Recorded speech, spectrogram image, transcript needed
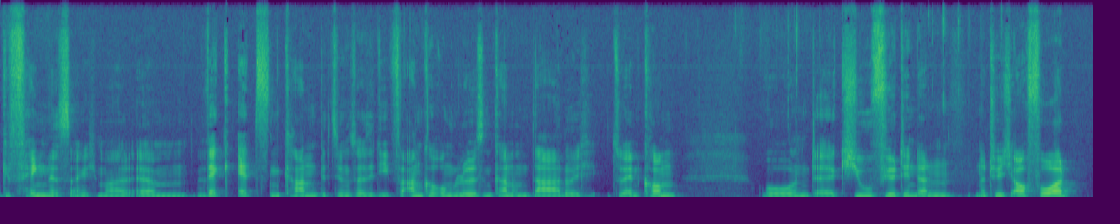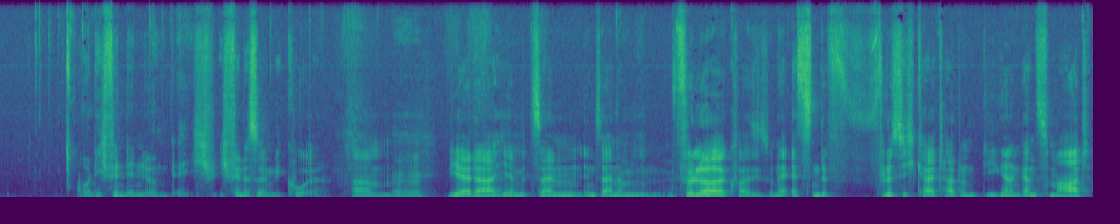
Gefängnis, sage ich mal, ähm, wegätzen kann, beziehungsweise die Verankerung lösen kann, um dadurch zu entkommen. Und äh, Q führt den dann natürlich auch vor. Und ich finde ich, ich finde es irgendwie cool. Ähm, mhm. Wie er da hier mit seinen, in seinem Füller quasi so eine ätzende Flüssigkeit hat und die dann ganz smart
